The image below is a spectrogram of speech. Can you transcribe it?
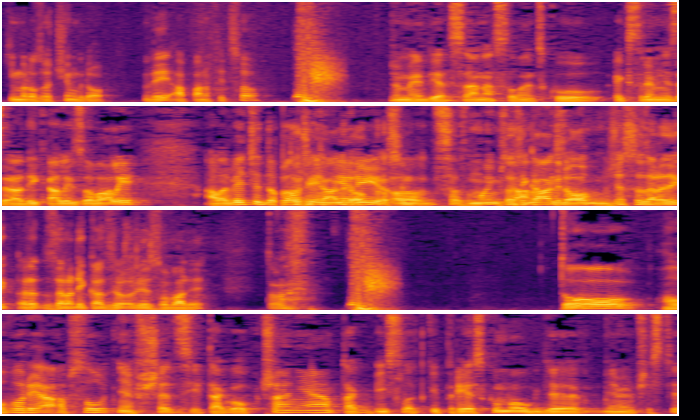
tím rozhodčím kdo? Vy a pan Fico? Že médiá sa na Slovensku extrémne zradikalizovali. Ale viete, do veľkej miery kdo, sa s môjim To říká kdo, že sa zradikalizovali? To, to hovoria absolútne všetci, tak občania, tak výsledky prieskumov, kde neviem, či ste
